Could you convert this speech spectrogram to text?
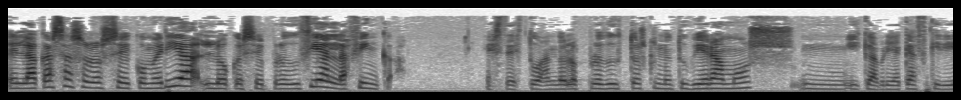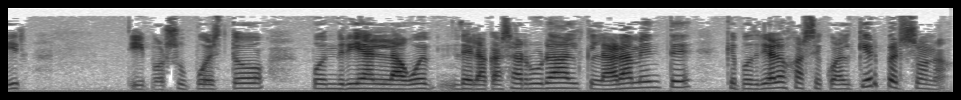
En la casa solo se comería lo que se producía en la finca, exceptuando los productos que no tuviéramos mm, y que habría que adquirir. Y por supuesto pondría en la web de la casa rural claramente que podría alojarse cualquier persona,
